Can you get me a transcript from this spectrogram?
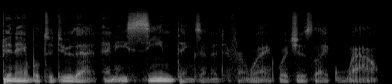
been able to do that and he's seen things in a different way, which is like, wow.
